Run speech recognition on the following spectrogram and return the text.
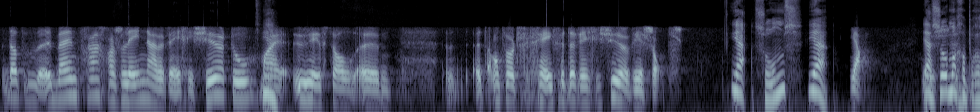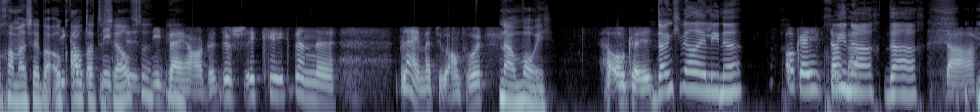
Dat, eh, mijn vraag was alleen naar de regisseur toe. Maar u heeft al ehm, het antwoord gegeven. De regisseur wisselt. Ja, soms. Ja, Ja. Ja Dus, sommige eh, programma's hebben ook altijd niet, dezelfde. eh, niet Ja. bijhouden. Dus ik, ik ben eh, blij met uw antwoord. Nou, mooi. Oké. Dankjewel, Eline. Oké. dag, Goeiedag. Dag. Dag. 0800-1121.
